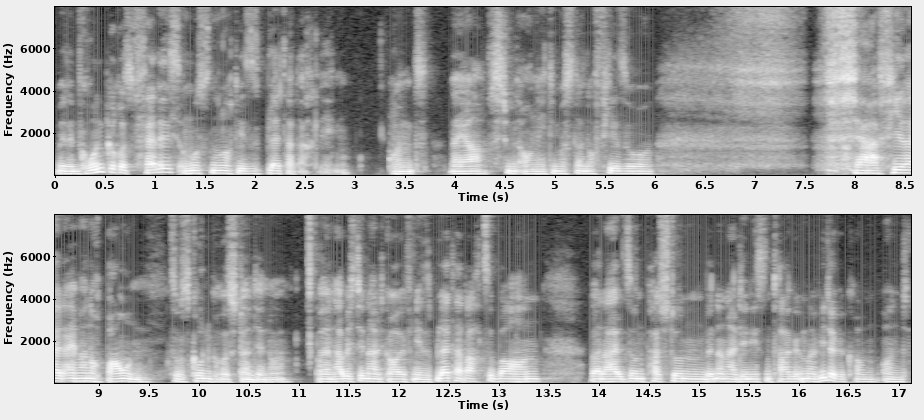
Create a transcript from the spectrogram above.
mit dem Grundgerüst fertig und mussten nur noch dieses Blätterdach legen. Und naja, das stimmt auch nicht. Die mussten dann noch viel so, ja, viel halt einfach noch bauen. So das Grundgerüst stand ja nur. Und dann habe ich denen halt geholfen, dieses Blätterdach zu bauen. War da halt so ein paar Stunden, bin dann halt die nächsten Tage immer wieder gekommen und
